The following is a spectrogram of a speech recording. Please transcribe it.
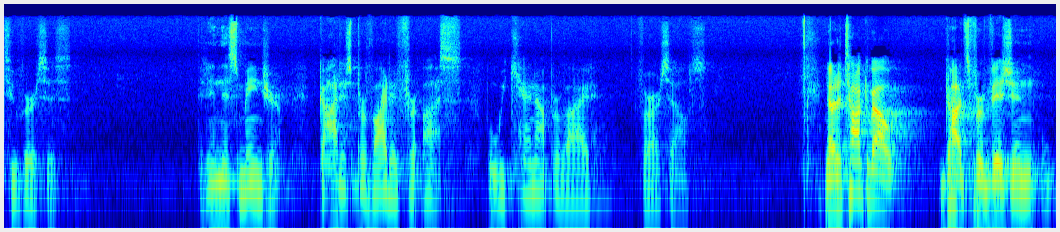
two verses. That in this manger, God has provided for us what we cannot provide for ourselves. Now, to talk about God's provision,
